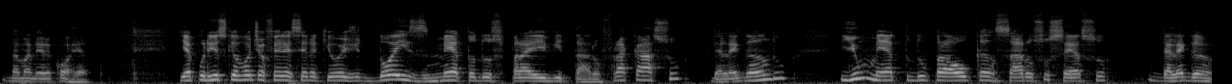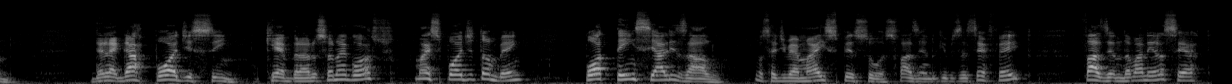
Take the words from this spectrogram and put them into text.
da maneira correta. E é por isso que eu vou te oferecer aqui hoje dois métodos para evitar o fracasso, delegando, e um método para alcançar o sucesso, delegando. Delegar pode sim quebrar o seu negócio, mas pode também potencializá-lo. Você tiver mais pessoas fazendo o que precisa ser feito, fazendo da maneira certa,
